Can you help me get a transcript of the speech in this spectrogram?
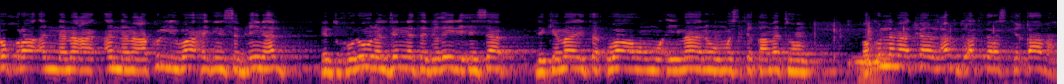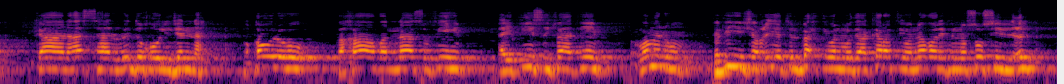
أخرى أن مع أن مع كل واحد سبعين ألف يدخلون الجنة بغير حساب لكمال تقواهم وإيمانهم واستقامتهم. وكلما كان العبد أكثر استقامة كان أسهل لدخول الجنة وقوله فخاض الناس فيهم أي في صفاتهم ومن هم ففيه شرعية البحث والمذاكرة والنظر في النصوص للعلم.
